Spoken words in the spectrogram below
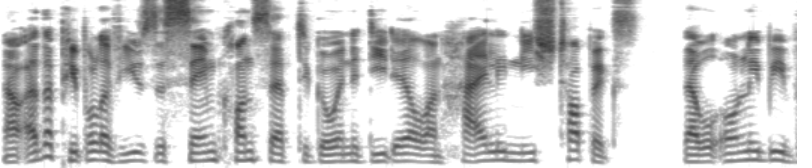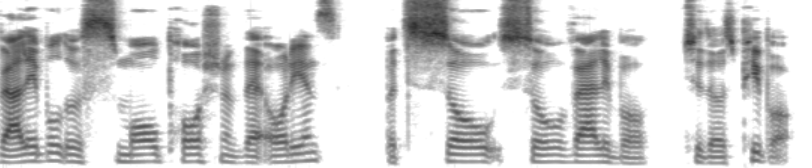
Now, other people have used the same concept to go into detail on highly niche topics that will only be valuable to a small portion of their audience, but so, so valuable to those people.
